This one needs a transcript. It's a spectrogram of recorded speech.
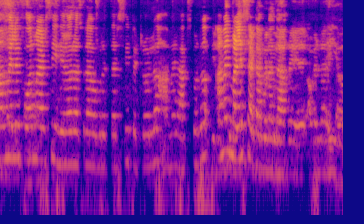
ಆಮೇಲೆ ಫೋನ್ ಮಾಡಿಸಿ ಇಲ್ಲಿರೋರ ಹತ್ರ ಒಬ್ರು ತರಿಸಿ ಪೆಟ್ರೋಲ್ ಆಮೇಲೆ ಹಾಕ್ಸ್ಕೊಂಡು ಆಮೇಲೆ ಮಳೆ ಸ್ಟಾರ್ಟ್ ಆಗ್ಬಿಡಲ್ಲ ಅಯ್ಯೋ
